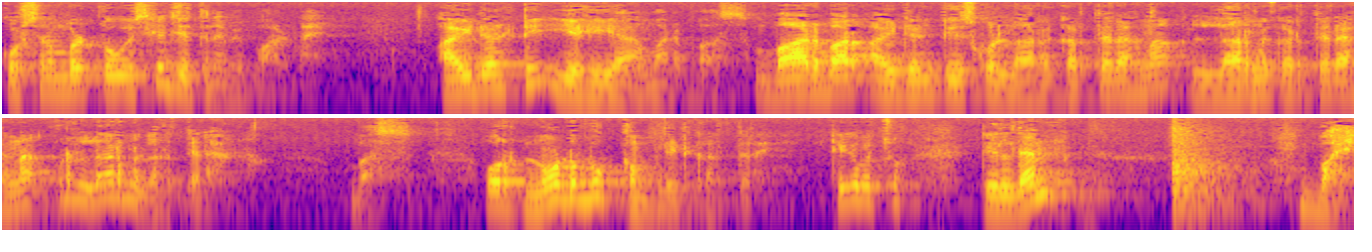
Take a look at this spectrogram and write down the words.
क्वेश्चन नंबर टू इसके जितने भी पार्ट हैं। आइडेंटिटी यही है हमारे पास। बार बार आइडेंटिटीज को लर्न करते रहना लर्न करते रहना और लर्न करते रहना। बस। और नोटबुक कंप्लीट करते रहें। ठीक है बच्चों टिल देन बाय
